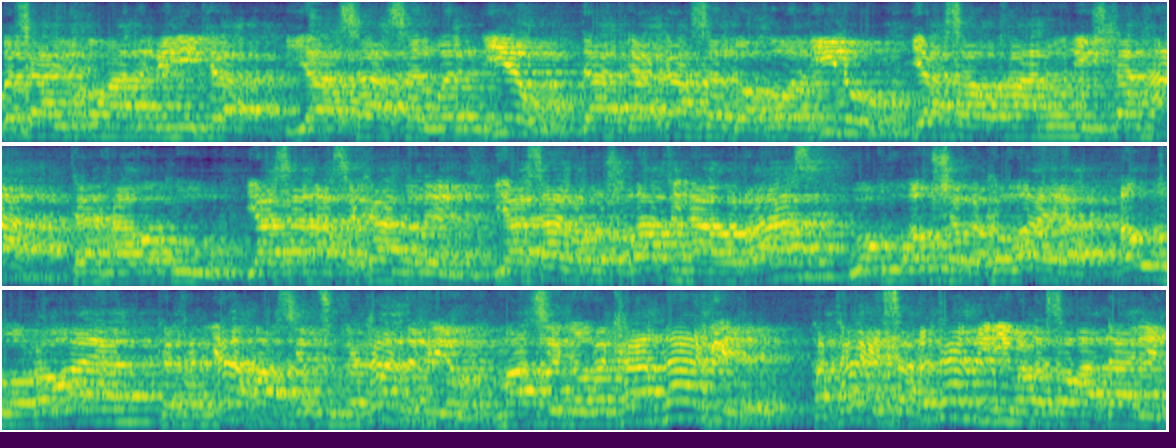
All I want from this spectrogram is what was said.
بەچاوی خۆمان دەبینین کە یاسا سەروەر نییە و دادگاکان سەربەخۆ نین و یاسا و قانوونیش تەنها تەنها وەکو یاساناسەکان دەڵێن یاسا لە ڕۆژهەڵاتی ناوەڕاست وەکو ئەو شەبەکە وایە ئەو تۆڕە وایە کە تەنیا ماسیە بچووکەکان دەگرێ و ماسیە گەورەکان ناگرێ هەتا ئێستا نەتان بینیوە دەسەڵاتدارێک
